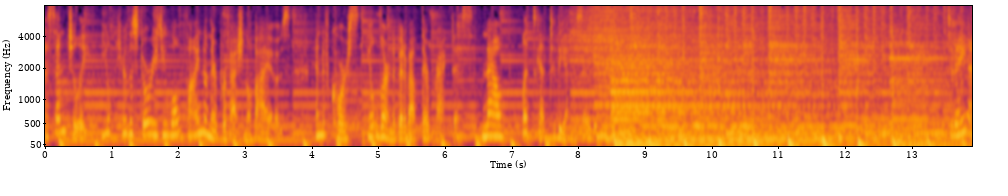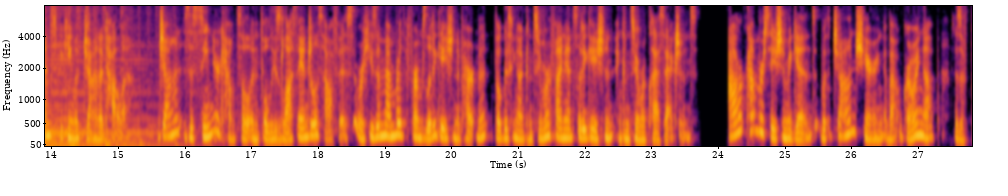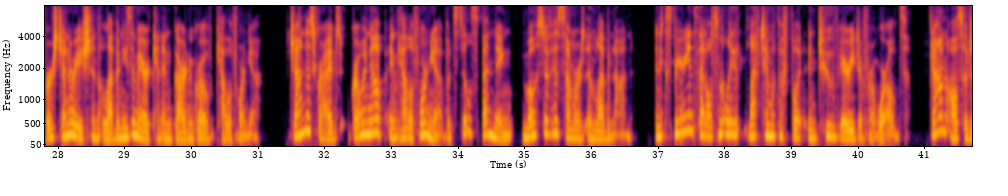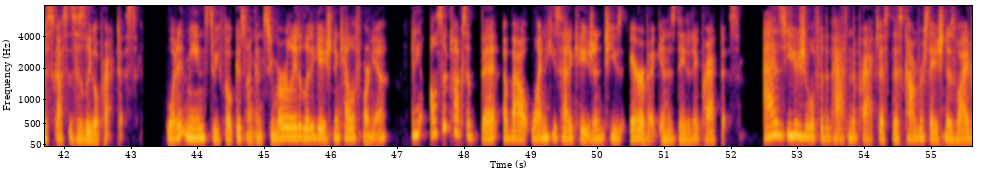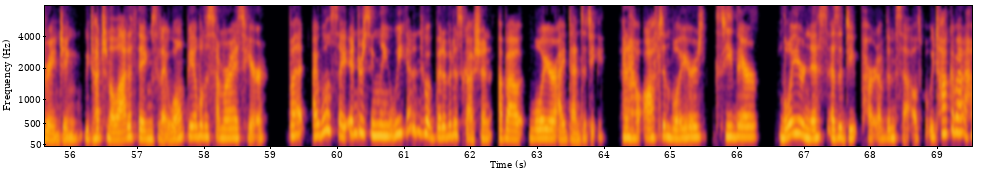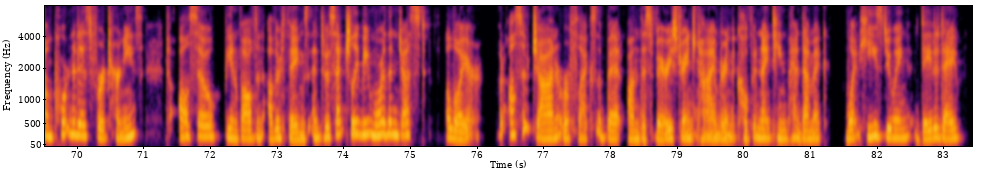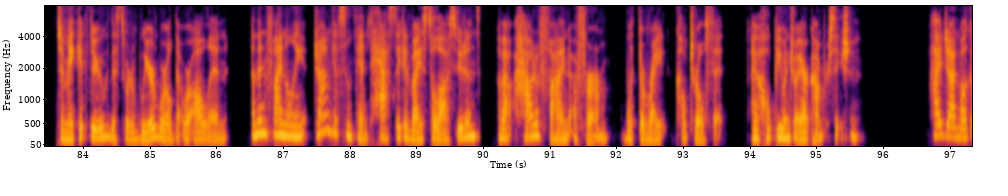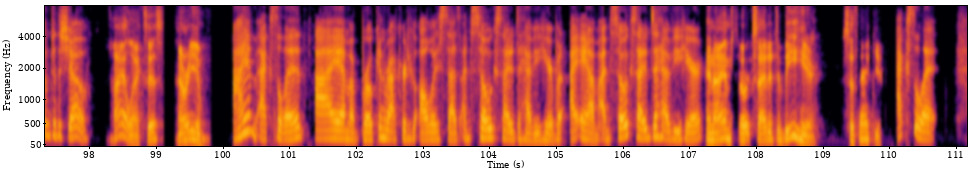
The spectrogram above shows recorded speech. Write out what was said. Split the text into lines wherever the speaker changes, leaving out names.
Essentially, you'll hear the stories you won't find on their professional bios. And of course, you'll learn a bit about their practice. Now, let's get to the episode. Today, I'm speaking with John Atallah. John is a senior counsel in Foley's Los Angeles office, where he's a member of the firm's litigation department, focusing on consumer finance litigation and consumer class actions. Our conversation begins with John sharing about growing up as a first generation Lebanese American in Garden Grove, California. John describes growing up in California, but still spending most of his summers in Lebanon, an experience that ultimately left him with a foot in two very different worlds. John also discusses his legal practice, what it means to be focused on consumer related litigation in California, and he also talks a bit about when he's had occasion to use Arabic in his day to day practice. As usual for the path and the practice, this conversation is wide ranging. We touch on a lot of things that I won't be able to summarize here. But I will say, interestingly, we get into a bit of a discussion about lawyer identity and how often lawyers see their lawyerness as a deep part of themselves. But we talk about how important it is for attorneys to also be involved in other things and to essentially be more than just a lawyer. But also, John reflects a bit on this very strange time during the COVID 19 pandemic what he's doing day to day to make it through this sort of weird world that we're all in. And then finally, John gives some fantastic advice to law students about how to find a firm with the right cultural fit. I hope you enjoy our conversation. Hi, John. Welcome to the show.
Hi, Alexis. How are you?
I am excellent. I am a broken record who always says, I'm so excited to have you here, but I am. I'm so excited to have you here.
And I am so excited to be here. So thank you.
Excellent.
